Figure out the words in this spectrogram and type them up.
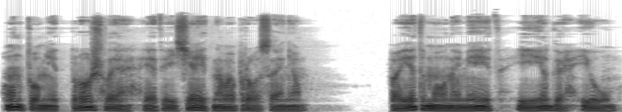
Он помнит прошлое и отвечает на вопросы о нем. Поэтому он имеет и эго, и ум.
